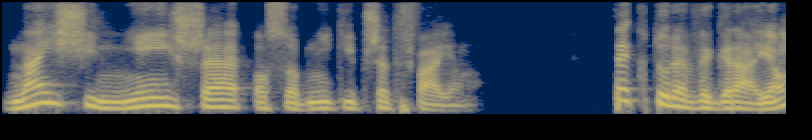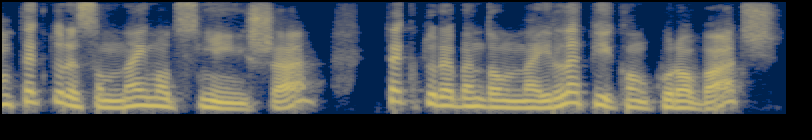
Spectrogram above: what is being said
najsilniejsze osobniki przetrwają. Te, które wygrają, te, które są najmocniejsze, te, które będą najlepiej konkurować,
